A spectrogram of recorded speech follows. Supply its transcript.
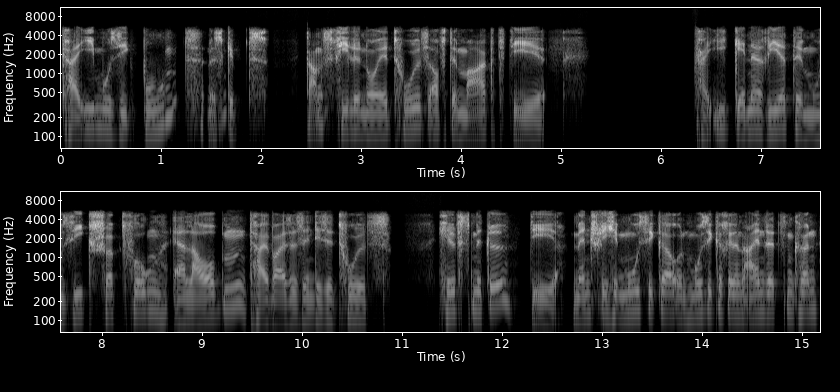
KI-Musik boomt. Es gibt ganz viele neue Tools auf dem Markt, die KI-generierte Musikschöpfung erlauben. Teilweise sind diese Tools Hilfsmittel, die menschliche Musiker und Musikerinnen einsetzen können.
